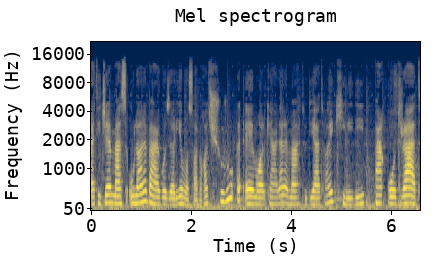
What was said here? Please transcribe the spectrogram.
نتیجه مسئولان برگزاری مسابقات شروع به اعمال کردن محدودیت های کلیدی بر قدرت،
